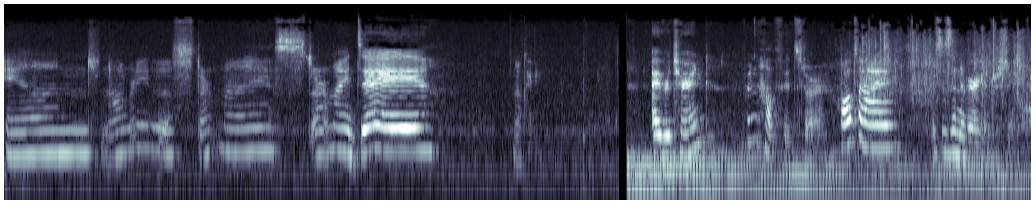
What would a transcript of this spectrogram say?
And now I'm ready to start my start my day. Okay. I returned from the health food store. Haul time. This isn't a very interesting haul.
